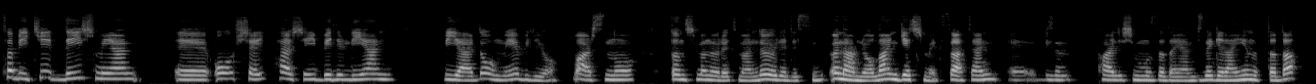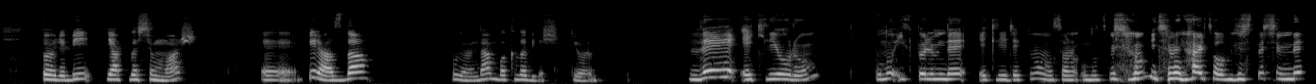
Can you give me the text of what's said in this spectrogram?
Tabii ki değişmeyen e, o şey her şeyi belirleyen bir yerde olmayabiliyor. Varsın o danışman öğretmen de öyle desin. Önemli olan geçmek. Zaten e, bizim paylaşımımızda da yani bize gelen yanıtta da böyle bir yaklaşım var. Ee, biraz da bu yönden bakılabilir diyorum. Ve ekliyorum. Bunu ilk bölümde ekleyecektim ama sonra unutmuşum. İçime dert olmuştu. Şimdi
